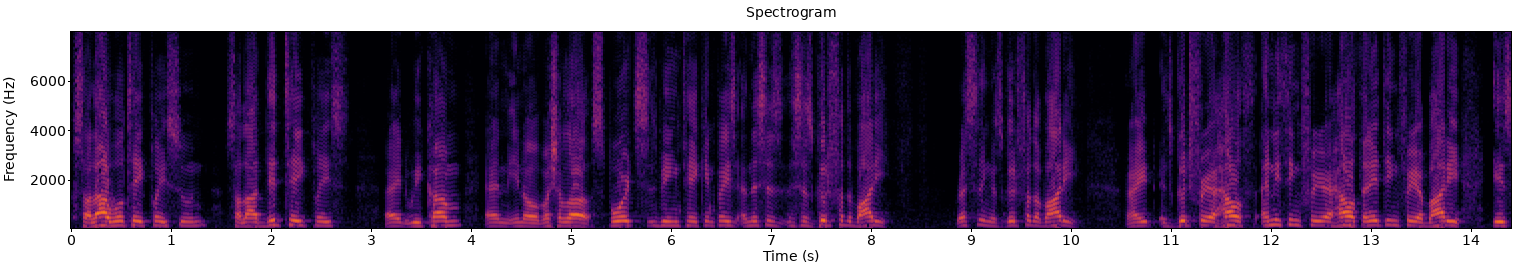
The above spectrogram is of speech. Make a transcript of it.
Salah will take place soon. Salah did take place, right? We come and, you know, mashallah, sports is being taken place, and this is, this is good for the body. Wrestling is good for the body, right? It's good for your health. Anything for your health, anything for your body is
